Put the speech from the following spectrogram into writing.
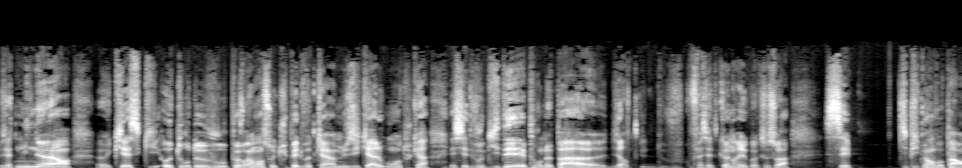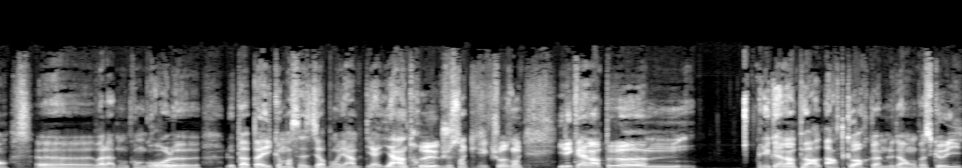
vous êtes mineur euh, qui est-ce qui autour de vous peut vraiment s'occuper de votre carrière musicale ou en tout cas essayer de vous guider pour ne pas euh, dire que vous fassiez de conneries ou quoi que ce soit? C'est typiquement vos parents. Euh, voilà. Donc en gros le, le papa il commence à se dire bon il y a, y, y a un truc je sens qu'il y a quelque chose. Donc il est quand même un peu il est quand même un peu hardcore quand même le daron parce que il,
